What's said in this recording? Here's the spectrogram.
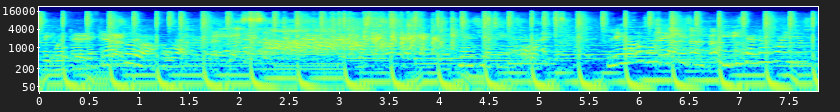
se encuentra detrás o debajo de emergencia Les vamos a pedir que se utilizan los baños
